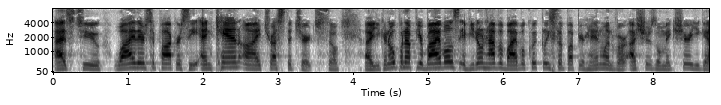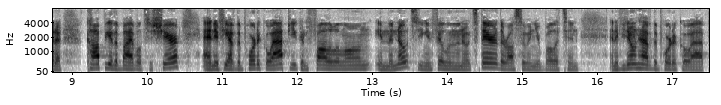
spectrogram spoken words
as to why there's hypocrisy and can I trust the church. So uh, you can open up your Bibles. If you don't have a Bible, quickly slip up your hand. One of our ushers will make sure you get a copy of the Bible to share. And if you have the Portico app, you can follow along in the notes. You can fill in the notes there. They're also in your bulletin. And if you don't have the Portico app,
